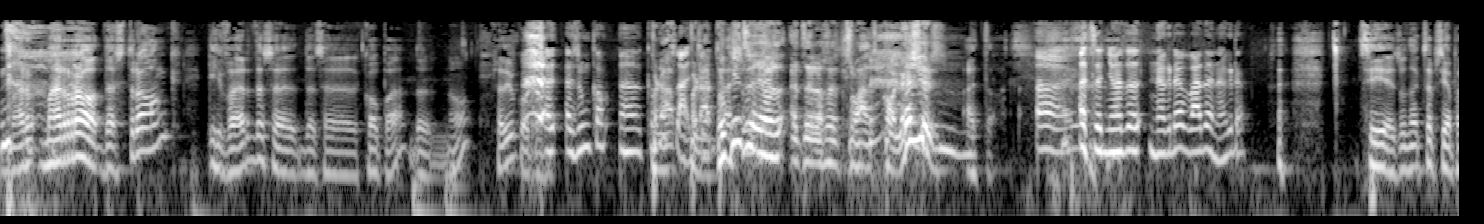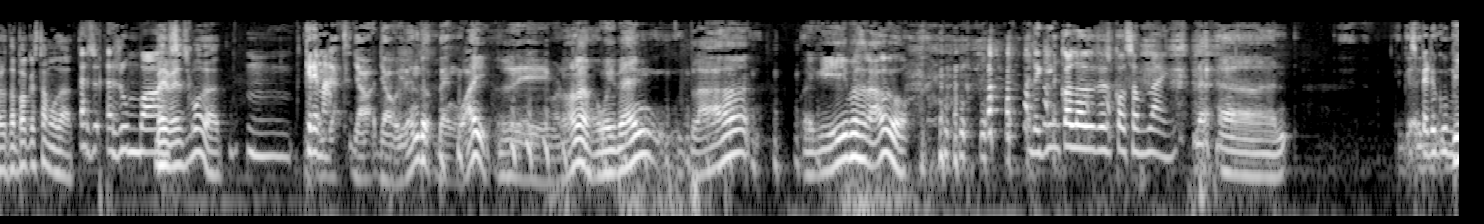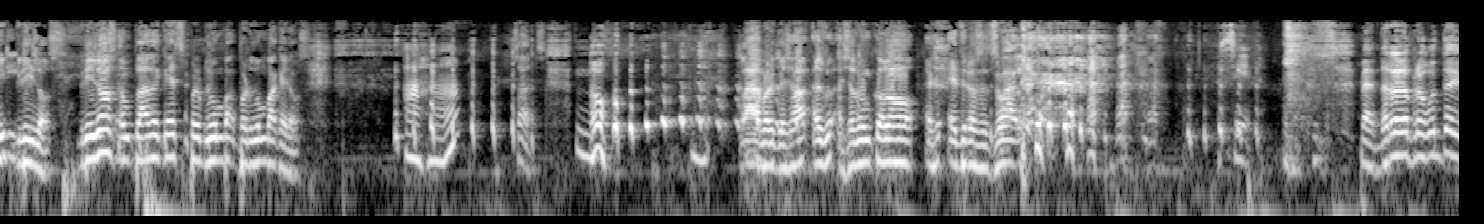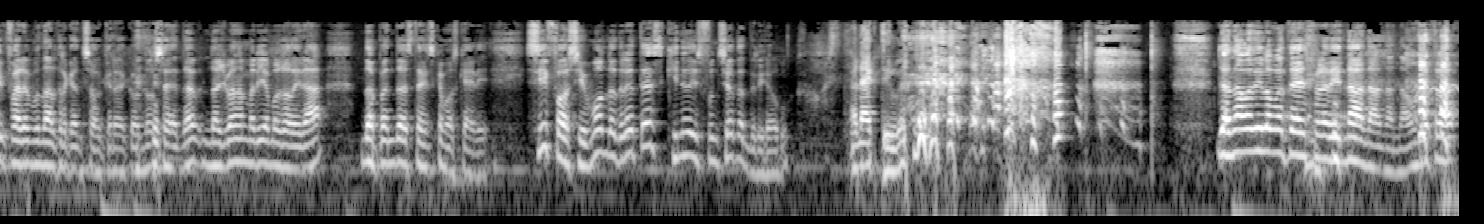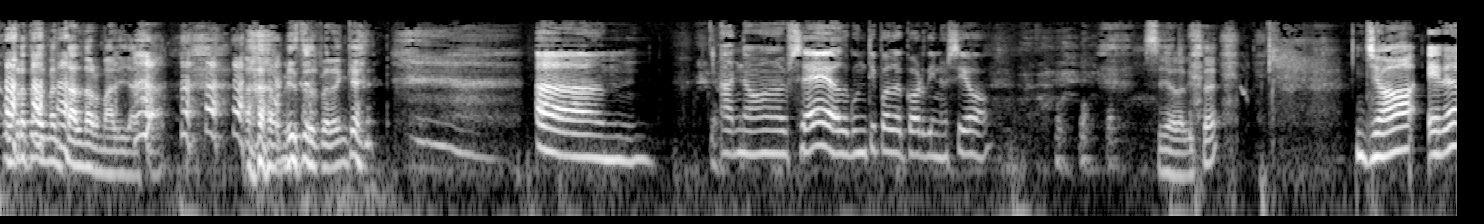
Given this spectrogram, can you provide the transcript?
Mar marró d'estronc i verd de sa, de sa copa, de, no? Se diu copa? Eh, És un com, uh, Però, camuflatge. però tu quins senyors heterosexuals coneixes? A tots. El senyor de negre va de negre. Sí, és una excepció, però tampoc està mudat. És, és un bosc Bé, vens mudat. mm, cremat. Ja, ja avui ben, ben guai. És a dir, perdona, avui ben, pla, aquí passarà algo. De quin color és el són blancs? Uh, Espero que ho miri. Grisos. Grisos en pla d'aquests per d'un per d'un vaqueros. Ahà. Saps? No. Clar, perquè això, és, això és un color heterosexual. Sí. Bé, darrera pregunta i farem una altra cançó, crec. O no sé, de, Joana Maria mos ho dirà, depèn dels temps que mos quedi. Si fóssiu molt de dretes, quina disfunció tindríeu? Erèctil. Ja anava a dir el mateix, però he dit, no, no, no, no un, retrat, un retrat mental normal i ja està. Uh, Mister Esperenque? Um, ah, no ho sé, algun tipus de coordinació. Senyora Alice? Jo he de,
